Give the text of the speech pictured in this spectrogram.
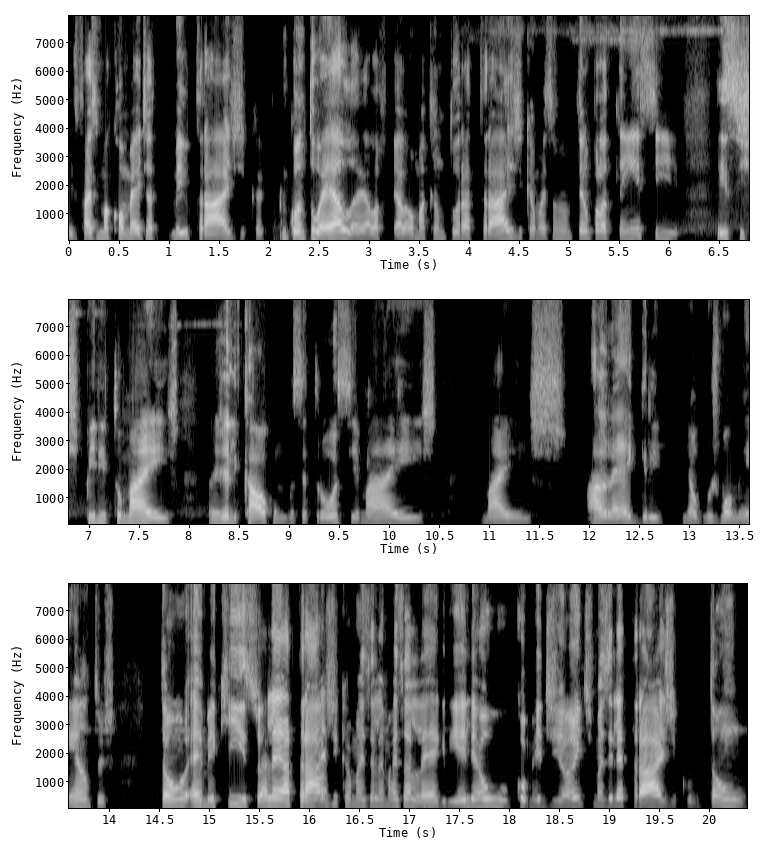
Ele faz uma comédia meio trágica, enquanto ela, ela, ela é uma cantora trágica, mas ao mesmo tempo ela tem esse, esse espírito mais angelical, como você trouxe, mais, mais alegre em alguns momentos. Então é meio que isso. Ela é a trágica, mas ela é mais alegre. Ele é o comediante, mas ele é trágico. Então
